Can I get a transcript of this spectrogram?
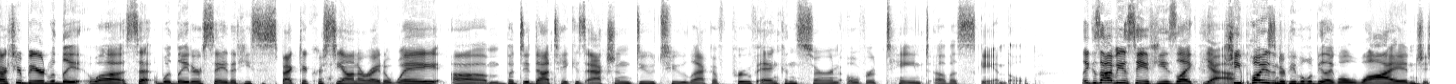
Dr. Beard would, la- uh, sa- would later say that he suspected Christiana right away, um, but did not take his action due to lack of proof and concern over taint of a scandal. Like, because obviously, if he's like, Yeah. she poisoned her, people would be like, well, why? And she,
